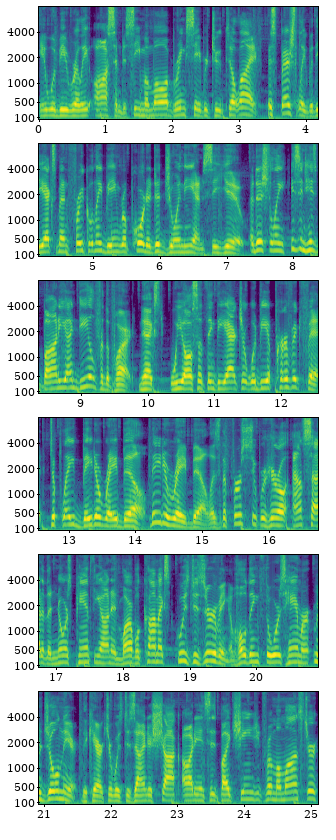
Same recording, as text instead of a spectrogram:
It would be really awesome to see Momoa bring Sabretooth to life, especially with the X-Men frequently being reported to join the MCU. Additionally, isn't his body ideal for the part? Next, we also think the actor would be a perfect fit to play Beta Ray Bill. Beta Ray Bill is the first superhero outside of the Norse pantheon in Marvel Comics who is deserving of holding Thor's hammer Mjolnir. The character was designed to shock audiences by changing from a monster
